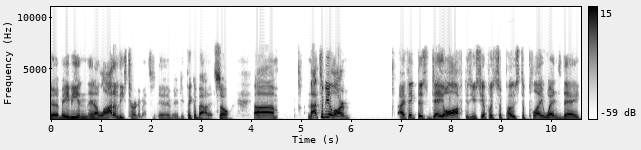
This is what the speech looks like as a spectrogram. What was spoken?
uh, maybe in, in a lot of these tournaments, if you think about it. So, um, not to be alarmed I think this day off because UCF was supposed to play Wednesday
